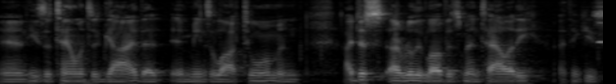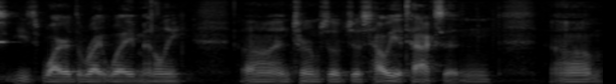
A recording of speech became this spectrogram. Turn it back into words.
And he's a talented guy that it means a lot to him. And I just, I really love his mentality. I think he's, he's wired the right way mentally uh, in terms of just how he attacks it. And um,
